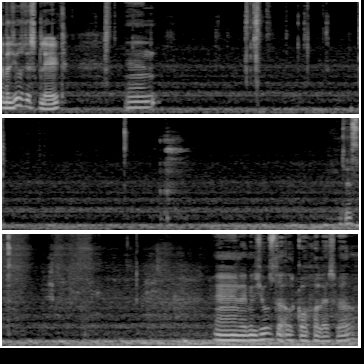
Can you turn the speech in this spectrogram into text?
I will use this blade and just and I will use the alcohol as well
